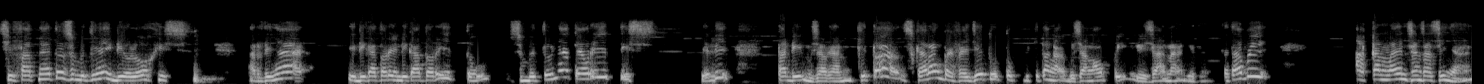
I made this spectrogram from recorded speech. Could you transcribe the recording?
Sifatnya itu sebetulnya ideologis. Artinya indikator-indikator itu sebetulnya teoritis. Jadi tadi misalkan kita sekarang PVJ tutup, kita nggak bisa ngopi di sana gitu. Tetapi akan lain sensasinya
